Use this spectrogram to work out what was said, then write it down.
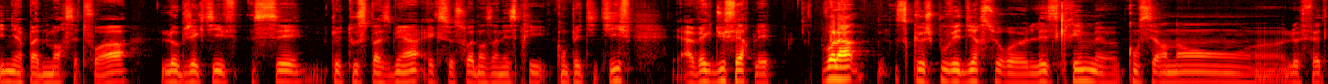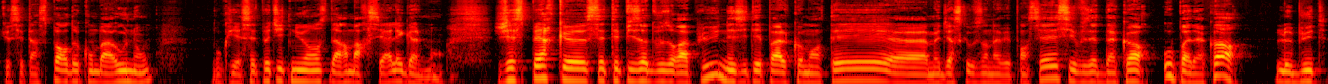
il n'y a pas de mort cette fois. L'objectif, c'est que tout se passe bien et que ce soit dans un esprit compétitif avec du fair play. Voilà ce que je pouvais dire sur euh, l'escrime euh, concernant euh, le fait que c'est un sport de combat ou non. Donc il y a cette petite nuance d'art martial également. J'espère que cet épisode vous aura plu. N'hésitez pas à le commenter, à me dire ce que vous en avez pensé, si vous êtes d'accord ou pas d'accord. Le but,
